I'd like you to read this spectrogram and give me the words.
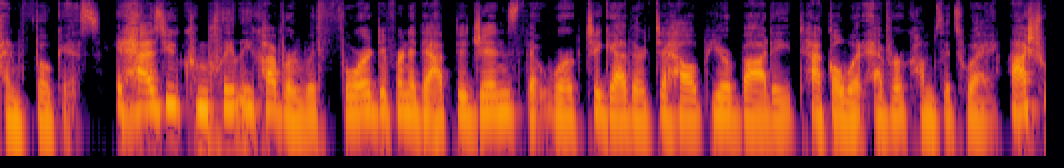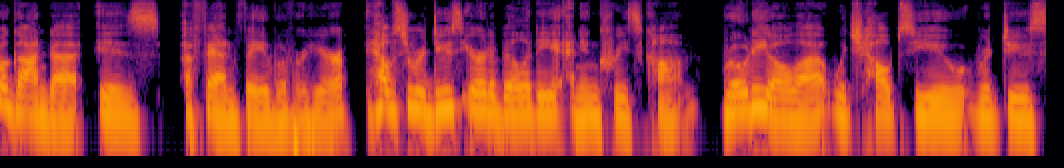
and focus. It has you completely covered with four different adaptogens that work together to help your body tackle whatever comes its way. Ashwagandha is a fan fave over here. It helps you reduce irritability and increase calm. Rhodiola, which helps you reduce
